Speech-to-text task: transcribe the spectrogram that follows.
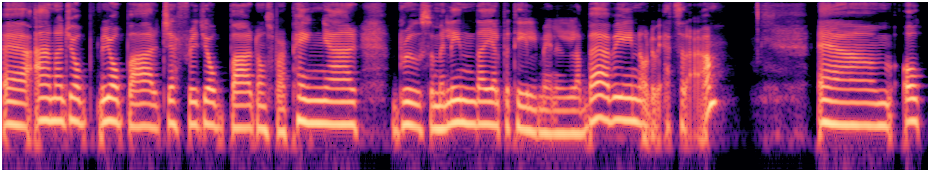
eh, Anna jobb, jobbar, Jeffrey jobbar, de sparar pengar, Bruce och Melinda hjälper till med den lilla bebisen och du vet sådär. Ehm, och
